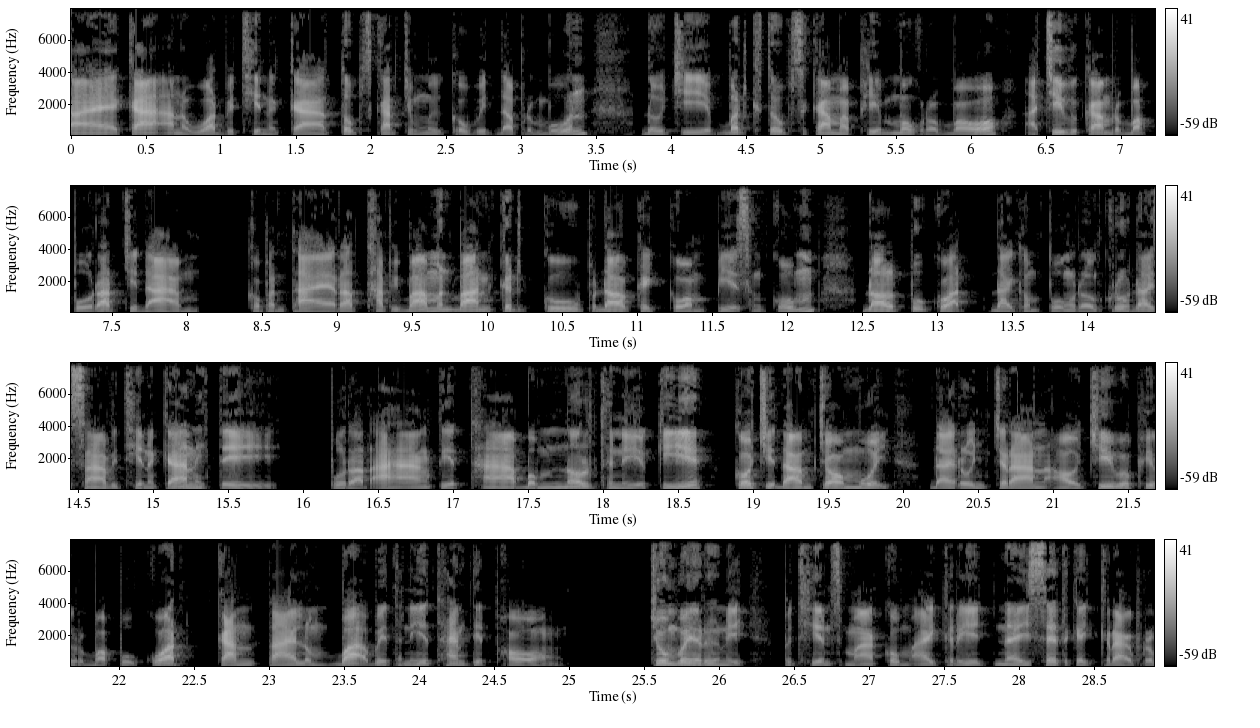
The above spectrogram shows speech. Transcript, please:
តែការអនុវត្តវិធានការទប់ស្កាត់ជំងឺ Covid-19 ដូចជាបិទគប់សកម្មភាពមុខរបរអាជីវកម្មរបស់ពលរដ្ឋជាដើមក៏ប៉ុន្តែរដ្ឋាភិបាលមិនបានគិតគូរផ្ដល់កិច្ចគាំពារសង្គមដល់ពួកគាត់ដែលកំពុងរងគ្រោះដោយសារវិធានការនេះទេពលរដ្ឋអះអាងទៀតថាបំណុលធនាគារក៏ជាដើមចមមួយ ដែលរុញច្រានឲ្យជីវភាពរបស់ពួកគាត់កាន់តែលំបាកវេទនាថែមទៀតផងជុំវិញរឿងនេះ ប្រធានសមាគមឯករាជ្យនៃសេដ្ឋកិច្ចក្រៅប្រ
